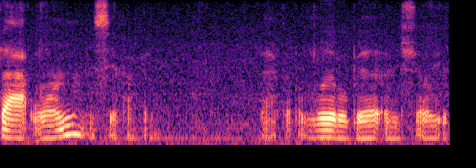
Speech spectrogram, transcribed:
that one. Let me see if I can back up a little bit and show you.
